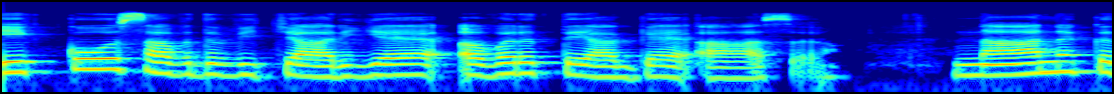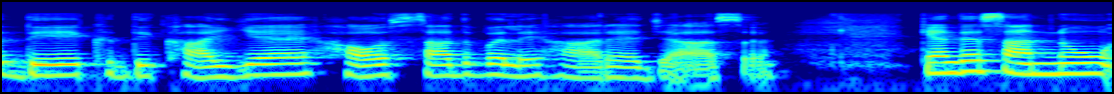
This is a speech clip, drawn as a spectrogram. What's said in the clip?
ਏਕੋ ਸ਼ਬਦ ਵਿਚਾਰੀਐ, ਅਵਰ ਤਿਆਗੈ ਆਸ। ਨਾਨਕ ਦੇਖ ਦਿਖਾਈਐ, ਹਉ ਸਦ ਬਲਿਹਾਰੈ ਜਾਸ। ਕਹਿੰਦੇ ਸਾਨੂੰ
